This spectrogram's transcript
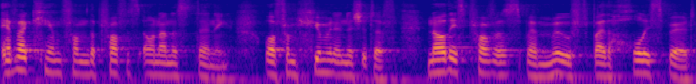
ever came from the prophet's own understanding or from human initiative. No, these prophets were moved by the Holy Spirit,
